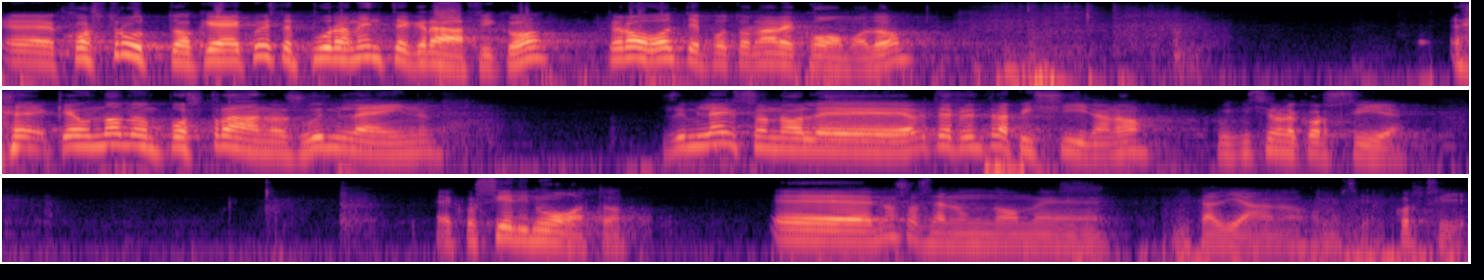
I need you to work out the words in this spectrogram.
eh, costrutto che è, questo è puramente grafico, però a volte può tornare comodo, eh, che è un nome un po' strano, swim lane. Swim lane sono le, avete presente la piscina, no? Qui ci sono le corsie. Eh, corsie di nuoto. Eh, non so se hanno un nome italiano, come si corsie.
